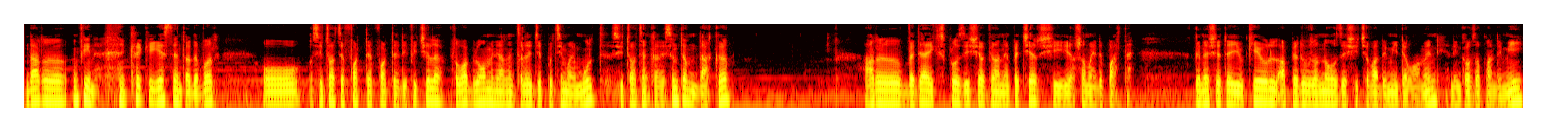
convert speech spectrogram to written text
Dar, în fine, cred că este într-adevăr o situație foarte, foarte dificilă. Probabil oamenii ar înțelege puțin mai mult situația în care suntem dacă ar vedea explozii și avioane pe cer și așa mai departe. Gândește-te, UK-ul a pierdut vreo 90 și ceva de mii de oameni din cauza pandemiei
